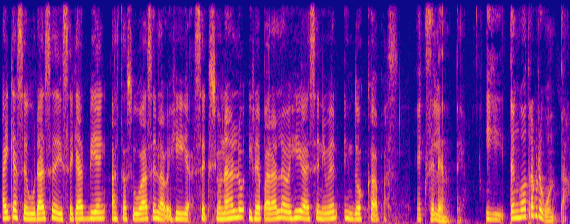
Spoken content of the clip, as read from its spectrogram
hay que asegurarse de disecar bien hasta su base en la vejiga, seccionarlo y reparar la vejiga a ese nivel en dos capas. Excelente. Y tengo otra pregunta.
